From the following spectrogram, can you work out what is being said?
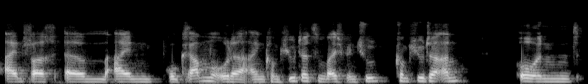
einfach ähm, ein Programm oder ein Computer, zum Beispiel einen Schulcomputer an und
